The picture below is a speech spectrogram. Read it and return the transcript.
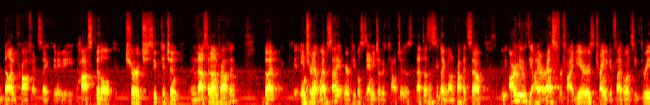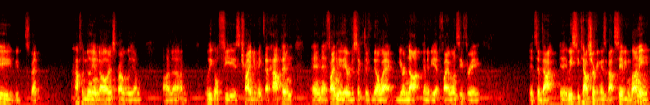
nonprofits, like maybe hospital, church, soup kitchen. That's a nonprofit, but internet website where people stand each other's couches, that doesn't seem like a nonprofit. So we argued with the IRS for five years, trying to get 501c3. We spent half a million dollars probably on on uh, legal fees trying to make that happen. And finally, they were just like, "There's no way you're not going to be at 501c3." It's about we see couchsurfing is about saving money,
